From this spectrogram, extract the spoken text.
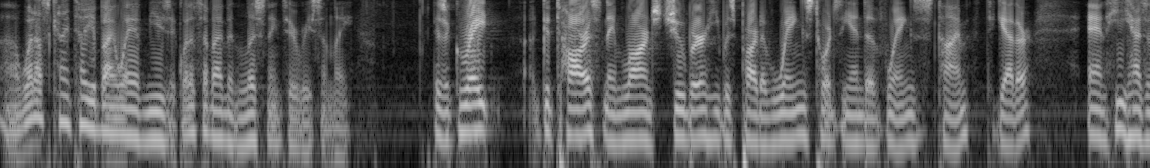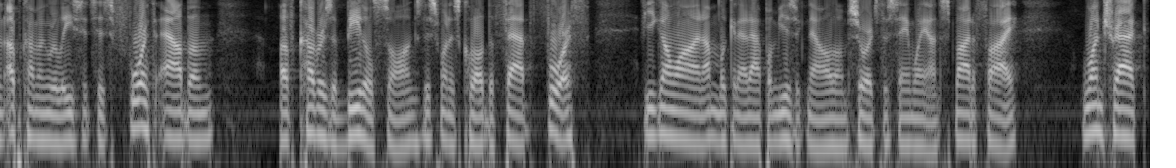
Uh, what else can I tell you by way of music? What else have I been listening to recently? There's a great uh, guitarist named Laurence Juber. He was part of Wings towards the end of Wings' time together. And he has an upcoming release. It's his fourth album of covers of Beatles songs. This one is called The Fab Fourth. If you go on, I'm looking at Apple Music now, although I'm sure it's the same way on Spotify. One track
